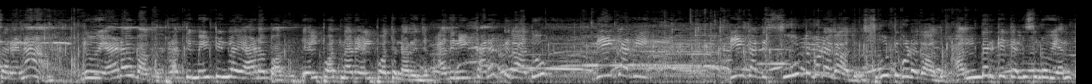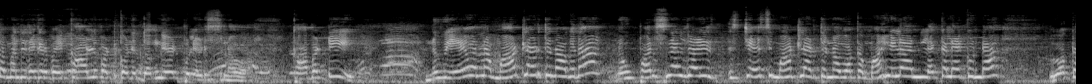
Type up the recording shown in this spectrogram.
సరేనా? నువ్వు ఏడవబాకు ప్రతి మీటింగ్లో ఏడవబాకు వెళ్ళిపోతున్నారు వెళ్ళిపోతున్నారు అని చెప్పి. అది నీకు కరెక్ట్ కాదు. నీకు అది నీకు అది సూట్ కూడా కాదు. సూట్ కూడా కాదు. అందరికీ తెలుసు నువ్వు ఎంతమంది దగ్గర పోయి కాళ్ళు పట్టుకొని దొంగ ఏడుపులు ఏడుస్తున్నావు. కాబట్టి నువ్వు ఏమన్నా మాట్లాడుతున్నావు కదా? నువ్వు పర్సనల్ చేసి మాట్లాడుతున్నావు ఒక మహిళ అని లెక్క లేకుండా ఒక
